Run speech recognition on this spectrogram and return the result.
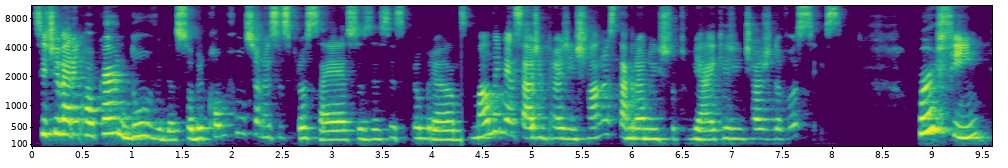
Se tiverem qualquer dúvida sobre como funcionam esses processos, esses programas, mandem mensagem para a gente lá no Instagram do Instituto VI que a gente ajuda vocês. Por fim,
